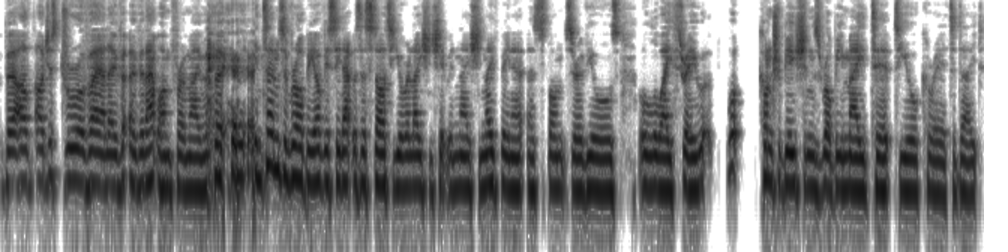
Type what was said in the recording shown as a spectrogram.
but I'll I'll just draw a veil over over that one for a moment. But in terms of Robby, obviously that was the start of your relationship with Naish. They've been a, a sponsor of yours all the way through. What contributions Robby made to to your career to date?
